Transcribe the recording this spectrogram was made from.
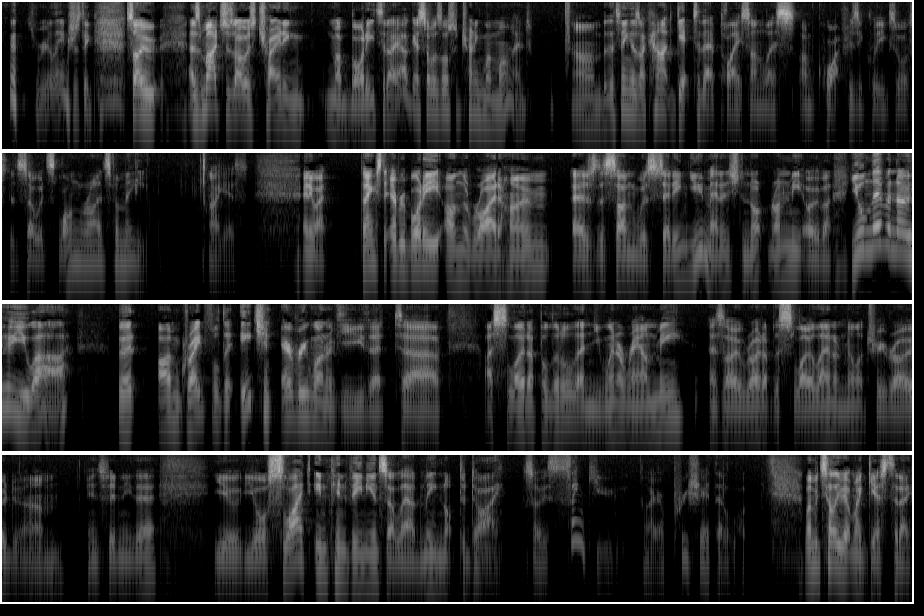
it's really interesting. So, as much as I was training my body today, I guess I was also training my mind. Um, but the thing is, I can't get to that place unless I'm quite physically exhausted. So, it's long rides for me, I guess. Anyway, thanks to everybody on the ride home as the sun was setting. You managed to not run me over. You'll never know who you are, but I'm grateful to each and every one of you that. Uh, I slowed up a little and you went around me as I rode up the slow lane on Military Road um, in Sydney there. You, your slight inconvenience allowed me not to die. So thank you. I appreciate that a lot. Let me tell you about my guest today.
